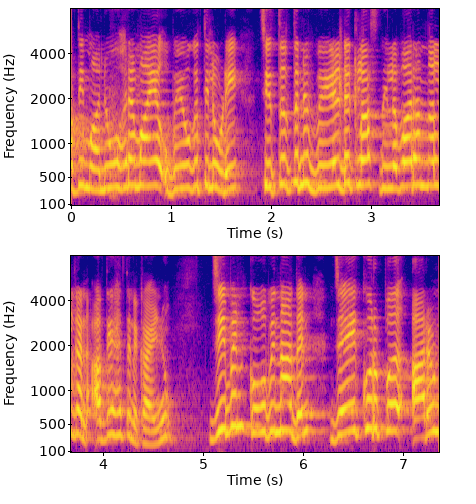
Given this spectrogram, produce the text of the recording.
അതിമനോഹരമായ ഉപയോഗത്തിലൂടെ ചിത്രത്തിന് വേൾഡ് ക്ലാസ് നിലവാരം നൽകാൻ അദ്ദേഹത്തിന് കഴിഞ്ഞു. ജിബിൻ ഗോപിനാഥൻ ജയക്കുറുപ്പ് അരുൺ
